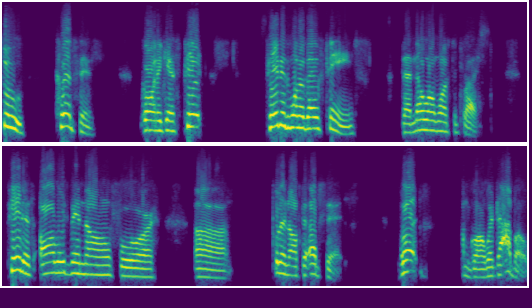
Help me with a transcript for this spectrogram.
two, Clemson, going against Pitt. Pitt is one of those teams that no one wants to play. Pitt has always been known for uh, pulling off the upset. But I'm going with Dabo,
